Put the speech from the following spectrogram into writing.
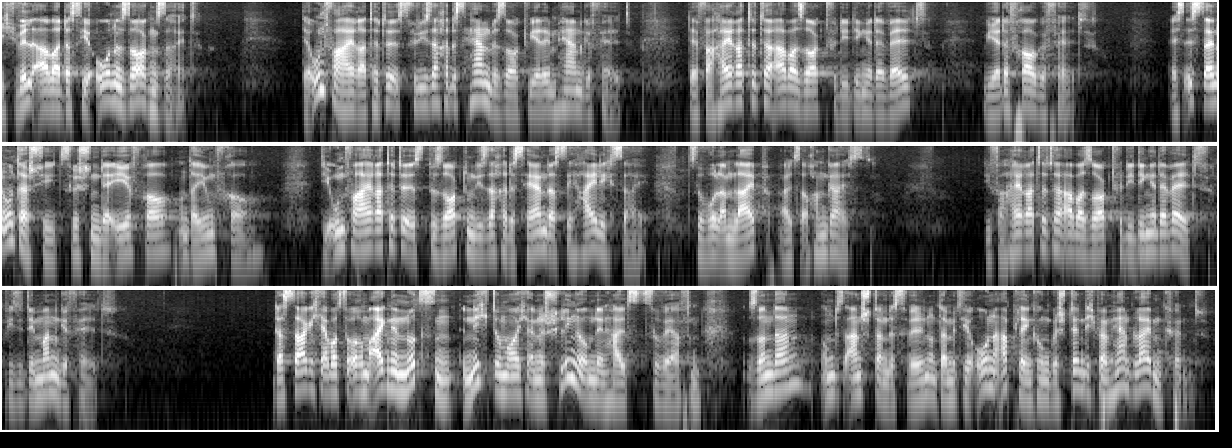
Ich will aber, dass ihr ohne Sorgen seid. Der Unverheiratete ist für die Sache des Herrn besorgt, wie er dem Herrn gefällt. Der Verheiratete aber sorgt für die Dinge der Welt, wie er der Frau gefällt. Es ist ein Unterschied zwischen der Ehefrau und der Jungfrau. Die Unverheiratete ist besorgt um die Sache des Herrn, dass sie heilig sei, sowohl am Leib als auch am Geist. Die Verheiratete aber sorgt für die Dinge der Welt, wie sie dem Mann gefällt. Das sage ich aber zu eurem eigenen Nutzen, nicht um euch eine Schlinge um den Hals zu werfen, sondern um des Anstandes willen und damit ihr ohne Ablenkung beständig beim Herrn bleiben könnt.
